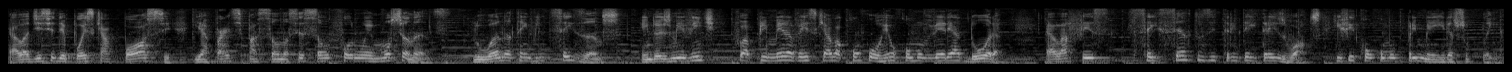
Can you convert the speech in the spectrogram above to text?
Ela disse depois que a posse e a participação na sessão foram emocionantes. Luana tem 26 anos. Em 2020 foi a primeira vez que ela concorreu como vereadora. Ela fez 633 votos e ficou como primeira suplente.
